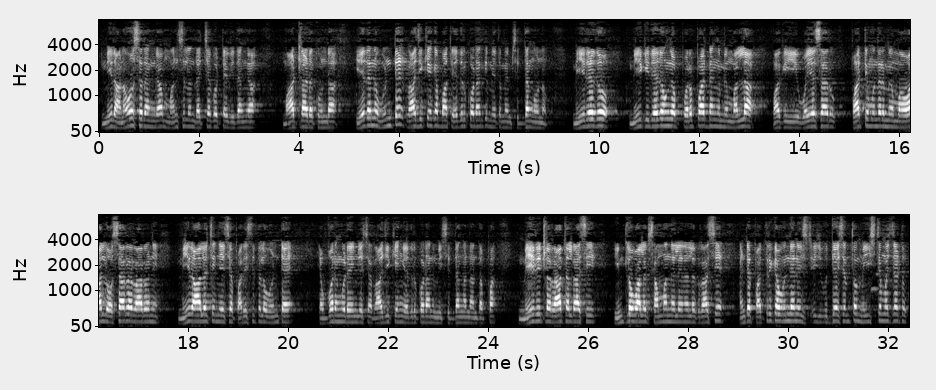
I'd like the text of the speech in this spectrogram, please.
మీరు అనవసరంగా మనుషులను రెచ్చగొట్టే విధంగా మాట్లాడకుండా ఏదైనా ఉంటే రాజకీయంగా మాతో ఎదుర్కోవడానికి మీతో మేము సిద్ధంగా ఉన్నాం. మీరేదో మీకు ఇదేదో ఇంకా పొరపాటునంగా మేము మళ్ళా మాకు ఈ వైఎస్ఆర్ పార్టీ ముందర మేము మా వాళ్ళు వస్తారో రారో అని మీరు ఆలోచన చేసే పరిస్థితిలో ఉంటే ఎవ్వరం కూడా ఏం చేశారు రాజకీయంగా ఎదుర్కోవడానికి మీ సిద్ధంగా ఉన్నాను తప్ప మీరు ఇట్లా రాతలు రాసి ఇంట్లో వాళ్ళకి సంబంధం లేని వాళ్ళకి రాసి అంటే పత్రిక ఉందనే ఉద్దేశంతో మీ ఇష్టం వచ్చినట్టు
